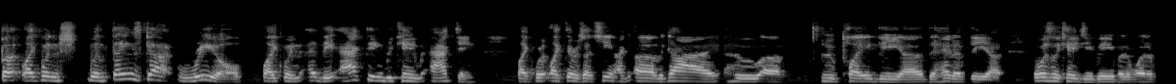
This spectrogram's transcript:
but like when when things got real, like when the acting became acting, like like there was that scene, uh, the guy who uh, who played the uh, the head of the uh, it wasn't the KGB, but whatever,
